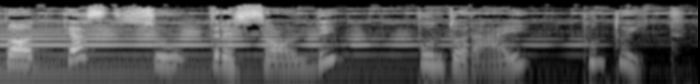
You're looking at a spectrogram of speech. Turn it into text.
Podcast su tresoldi.rai.it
